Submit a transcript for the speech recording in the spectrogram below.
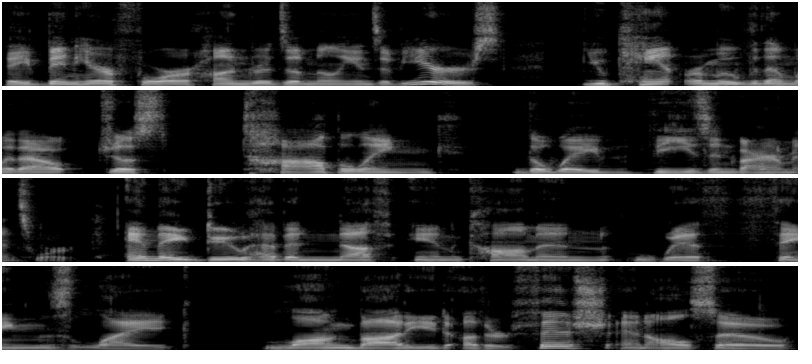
they've been here for hundreds of millions of years. You can't remove them without just toppling the way these environments work. And they do have enough in common with things like long bodied other fish and also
